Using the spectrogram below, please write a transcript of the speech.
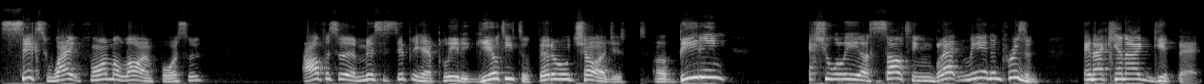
Six white former law enforcers, officer in Mississippi, have pleaded guilty to federal charges of beating, actually assaulting black men in prison. And I cannot get that.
